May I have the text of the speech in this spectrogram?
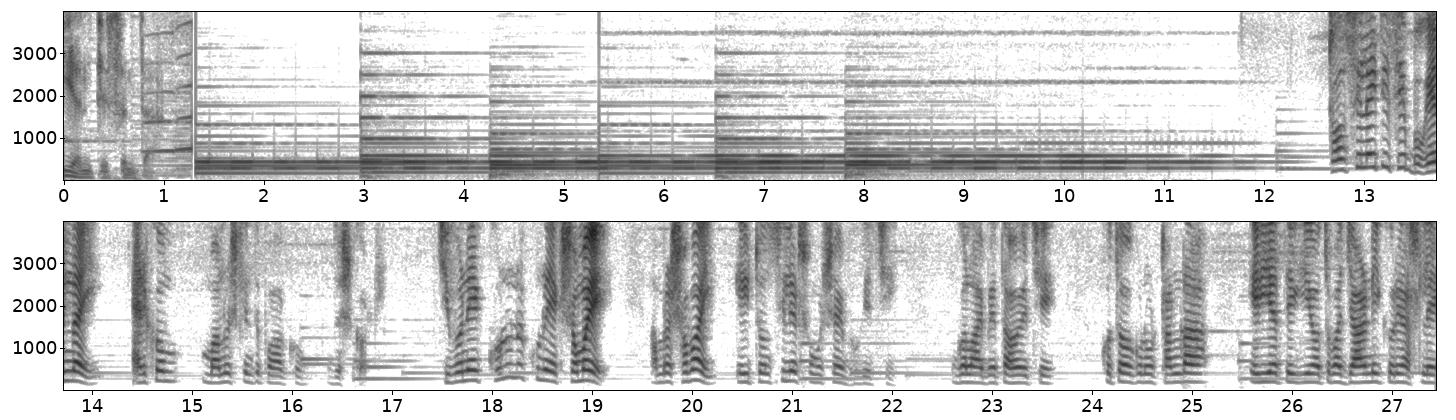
ইএনটি সেন্টার টনসিলাইটিসে ভোগেন নাই, এরকম মানুষ কিন্তু পাওয়া খুব দুষ্কর। জীবনে কোনো না কোনো এক সময়ে আমরা সবাই এই টনসিলের সমস্যায় ভুগেছি। গলায় ব্যথা হয়েছে, কোথাও কোনো ঠান্ডা এরিয়াতে গিয়ে অথবা জার্নি করে আসলে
